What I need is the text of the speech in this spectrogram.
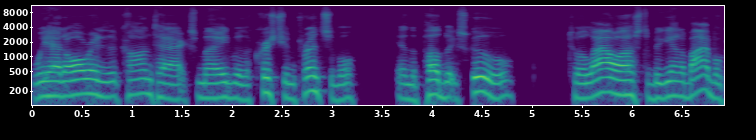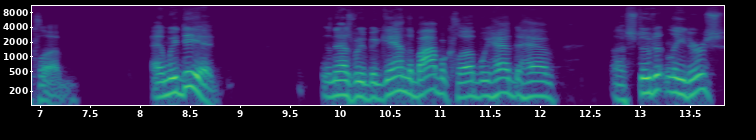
we had already the contacts made with a Christian principal in the public school to allow us to begin a Bible club. And we did. And as we began the Bible club, we had to have uh, student leaders,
